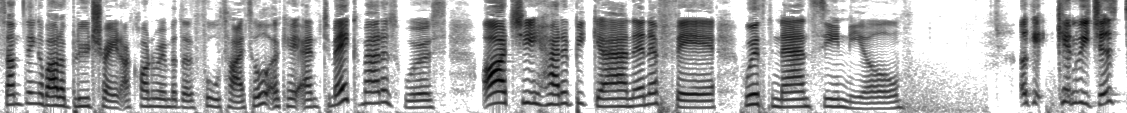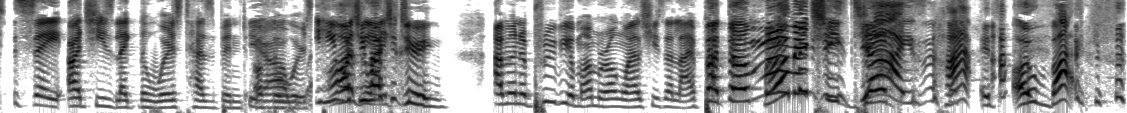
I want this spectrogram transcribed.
something about a blue train. I can't remember the full title. Okay, and to make matters worse, Archie had a began an affair with Nancy Neele. Okay, can we just say Archie's like the worst husband of the worst? He Archie, like, what you doing? I'm gonna prove your mom wrong while she's alive, but the moment she dies, ha, it's over.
